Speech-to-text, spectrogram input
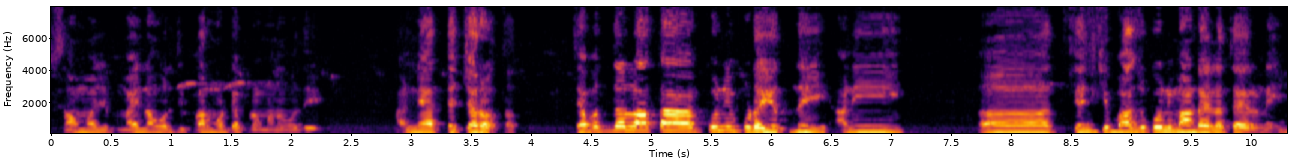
समाज महिलांवरती फार मोठ्या प्रमाणामध्ये अन्याय अत्याचार होतात. त्याबद्दल आता कोणी पुढे येत नाही आणि त्यांची बाजू कोणी मांडायला तयार नाही.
